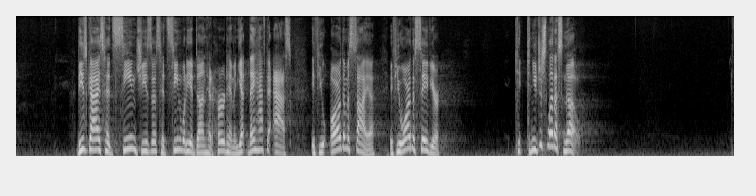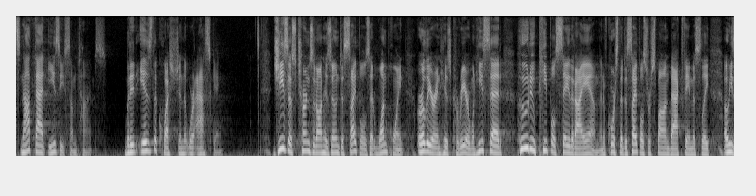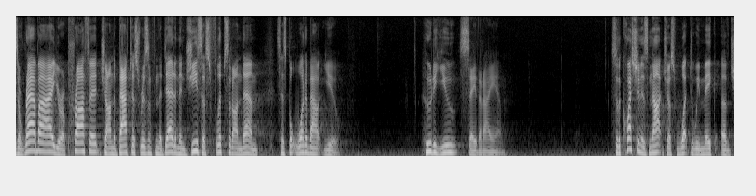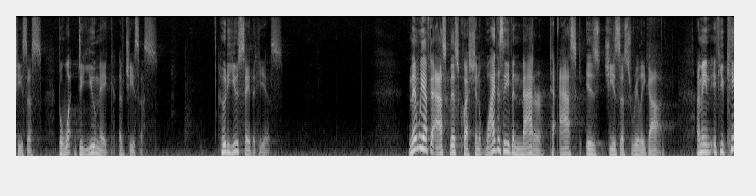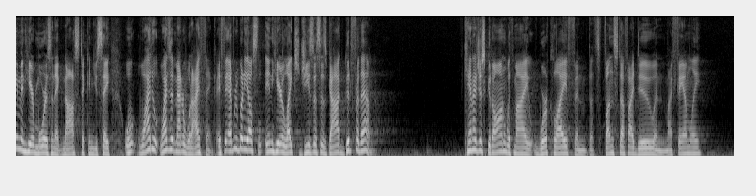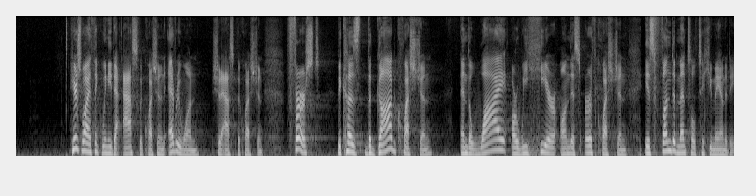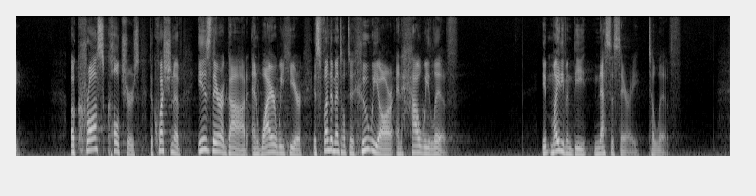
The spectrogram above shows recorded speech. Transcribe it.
These guys had seen Jesus, had seen what he had done, had heard him, and yet they have to ask if you are the Messiah, if you are the Savior, can, can you just let us know? It's not that easy sometimes, but it is the question that we're asking. Jesus turns it on his own disciples at one point earlier in his career when he said, Who do people say that I am? And of course, the disciples respond back famously, Oh, he's a rabbi, you're a prophet, John the Baptist risen from the dead. And then Jesus flips it on them, says, But what about you? Who do you say that I am? So the question is not just what do we make of Jesus, but what do you make of Jesus? Who do you say that he is? And then we have to ask this question why does it even matter to ask, is Jesus really God? I mean, if you came in here more as an agnostic and you say, well, why, do, why does it matter what I think? If everybody else in here likes Jesus as God, good for them. Can't I just get on with my work life and the fun stuff I do and my family? Here's why I think we need to ask the question, and everyone should ask the question. First, because the God question and the why are we here on this earth question is fundamental to humanity. Across cultures, the question of is there a God and why are we here is fundamental to who we are and how we live. It might even be necessary to live.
